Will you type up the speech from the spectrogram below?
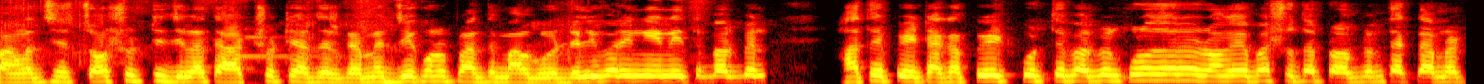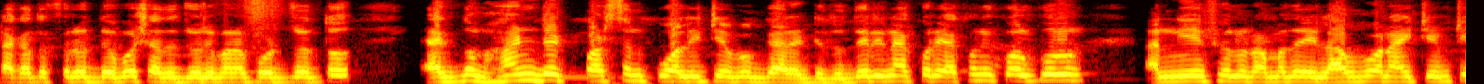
বাংলাদেশের চৌষট্টি জেলাতে আটষট্টি হাজার গ্রামের যে কোনো প্রান্তে মালগুলো ডেলিভারি নিয়ে নিতে পারবেন। হাতে পেয়ে টাকা পেড করতে পারবেন। কোনো ধরনের রঙের বা সুতার প্রবলেম থাকলে আমরা টাকা তো ফেরত দেবো, সাথে জরিমানা পর্যন্ত একদম হান্ড্রেড পার্সেন্ট কোয়ালিটি এবং গ্যারান্টি তো দেরি না করে এখনই কল করুন আর নিয়ে ফেলুন আমাদের এই লাভবান আইটেমটি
